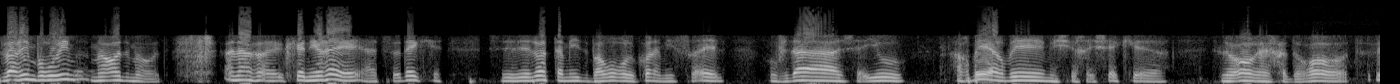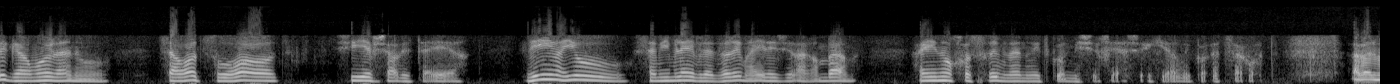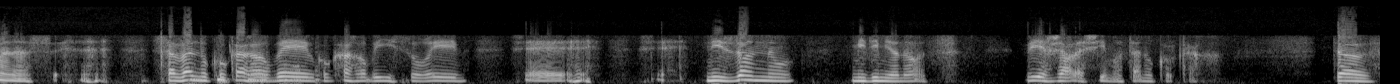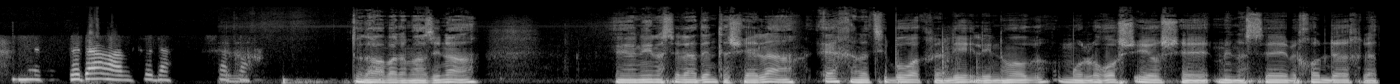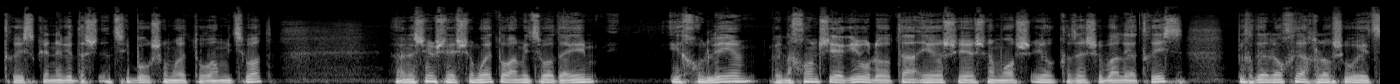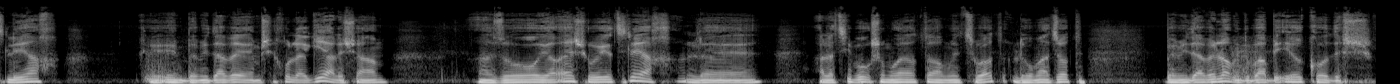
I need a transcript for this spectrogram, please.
דברים ברורים מאוד מאוד. אנחנו, כנראה, את צודקת, שזה לא תמיד ברור לכל עם ישראל. עובדה שהיו הרבה הרבה משיחי שקר לאורך הדורות, וגרמו לנו צרות צרורות שאי אפשר לתאר. ואם היו שמים לב לדברים האלה של הרמב"ם, היינו חוסרים לנו את כל משיחי השקר וכל הצרות. אבל מה נעשה? סבלנו כל כך הרבה, כל כך הרבה ייסורים, ש... שניזונו מדמיונות, ואי אפשר להאשים אותנו כל כך. טוב. תודה רב, תודה. תודה רבה למאזינה. אני אנסה לעדן את השאלה, איך על הציבור הכללי לנהוג מול ראש עיר שמנסה בכל דרך להתריס כנגד הציבור שומרי תורה ומצוות? האנשים ששומרי תורה ומצוות, האם יכולים ונכון שיגיעו לאותה עיר שיש שם ראש עיר כזה שבא להתריס, בכדי להוכיח לו שהוא הצליח? כי אם במידה וימשיכו להגיע לשם, אז הוא יראה שהוא יצליח ל... על הציבור שומרי התורה ומצוות, לעומת זאת, במידה ולא, מדובר בעיר קודש.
